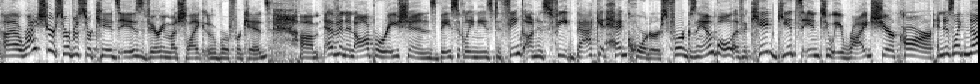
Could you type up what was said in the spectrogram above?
Uh, rideshare service for kids is very much like Uber for kids. Um, Evan in operations basically needs to think on his feet back at headquarters. For example, if a kid gets into a rideshare car and is like, "No,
